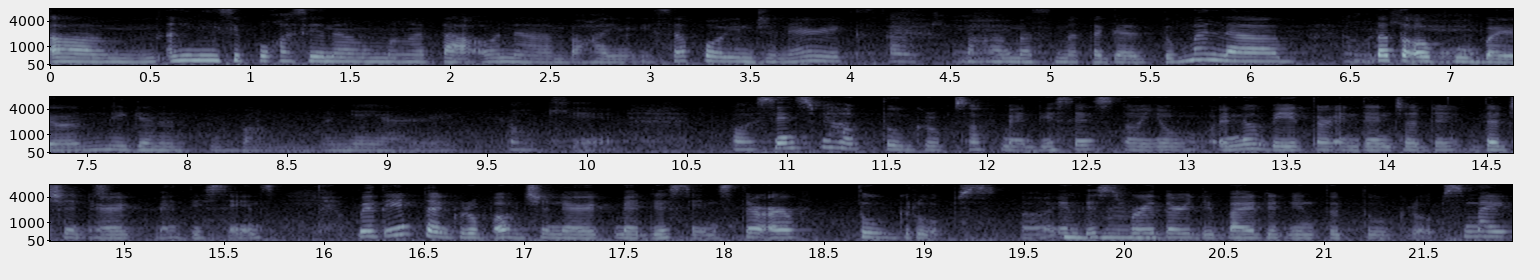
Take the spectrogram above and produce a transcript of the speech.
um, ang inisip po kasi ng mga tao na baka yung isa po, yung generics, Okay. baka mas matagal tumalab. Totoo po ba yun? May ganun po bang nangyayari? Okay. Well, since we have two groups of medicines, no, yung innovator and then the generic medicines, within the group of generic medicines, there are two groups. no? It is further divided into two groups. May,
